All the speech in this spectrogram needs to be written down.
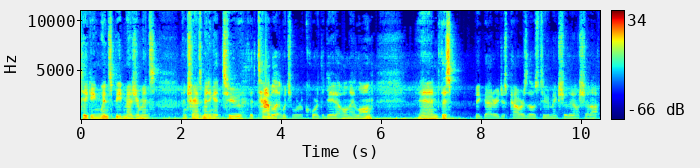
taking wind speed measurements and transmitting it to the tablet which will record the data all night long and this big battery just powers those two to make sure they don't shut off.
